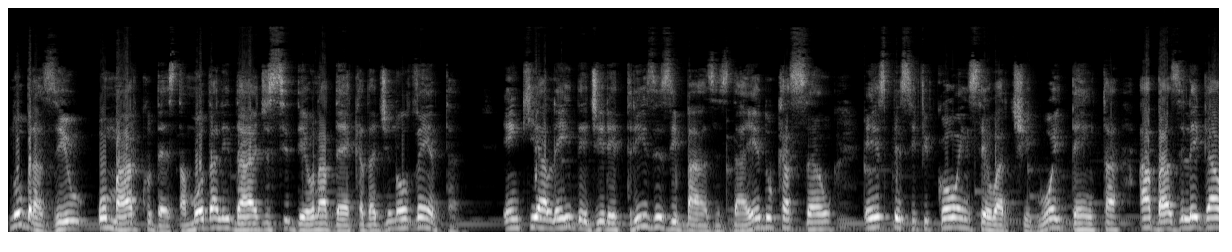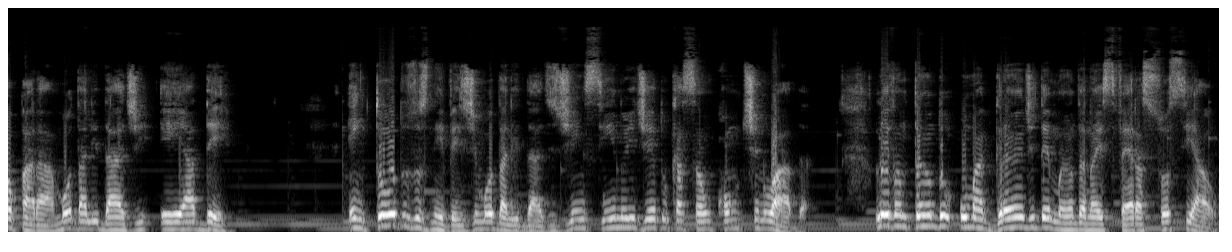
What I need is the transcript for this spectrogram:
No Brasil, o marco desta modalidade se deu na década de 90, em que a Lei de Diretrizes e Bases da Educação especificou em seu artigo 80 a base legal para a modalidade EAD. Em todos os níveis de modalidades de ensino e de educação continuada levantando uma grande demanda na esfera social.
